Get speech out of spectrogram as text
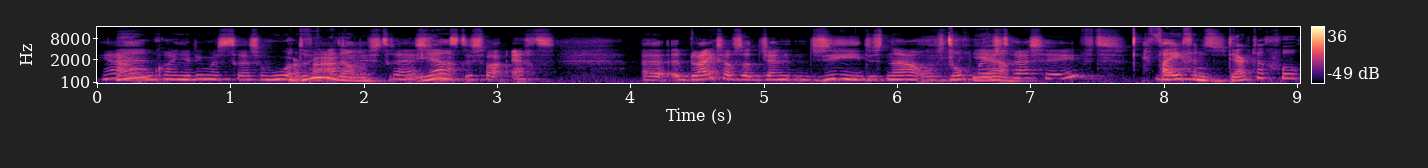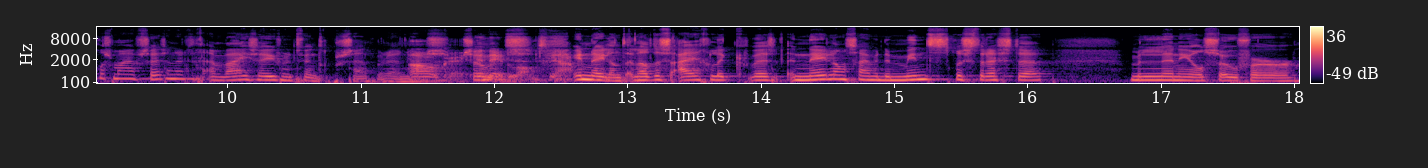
Ja, hoe gaan jullie met stress om? Hoe Wat ervaren jullie stress? Ja. Want het is wel echt... eh, het blijkt zelfs dat Gen Z dus na ons nog meer Ja. stress heeft. dan ons. 35 volgens mij, of 36. En wij 27 procent millennials. Oh, oké. In. Nederland, ja. In Nederland. En dat is eigenlijk... we- In Nederland zijn we de minst gestreste millennials over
